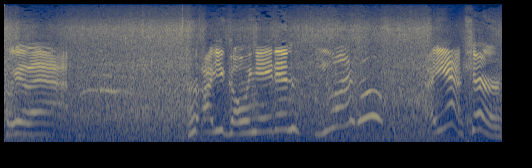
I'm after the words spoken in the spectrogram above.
Look at that. Are you going, Aiden? You wanna go? Uh, yeah, sure.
